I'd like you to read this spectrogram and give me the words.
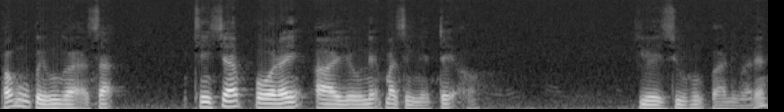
ဘောမှုပေမှုကအစထင်ရှားပေါ်တိုင်းအာယုံနဲ့မှတ်စိနဲ့တက်အောင်ရွယ်စုမှုပါနေပါတယ်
